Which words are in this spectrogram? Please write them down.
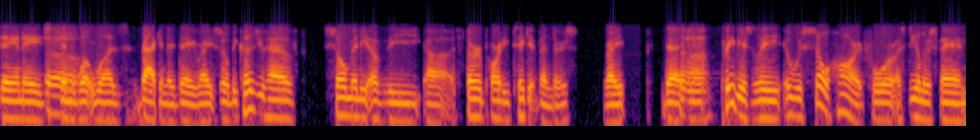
day and age Uh. than what was back in the day, right? So because you have so many of the uh third party ticket vendors, right? That Uh-huh. previously it was so hard for a Steelers fan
